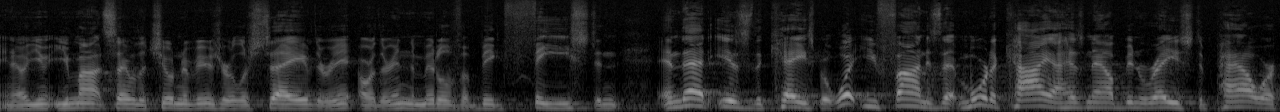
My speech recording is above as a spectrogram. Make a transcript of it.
you, know you, you might say, well, the children of Israel are saved or, in, or they're in the middle of a big feast, and, and that is the case. But what you find is that Mordecai has now been raised to power,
